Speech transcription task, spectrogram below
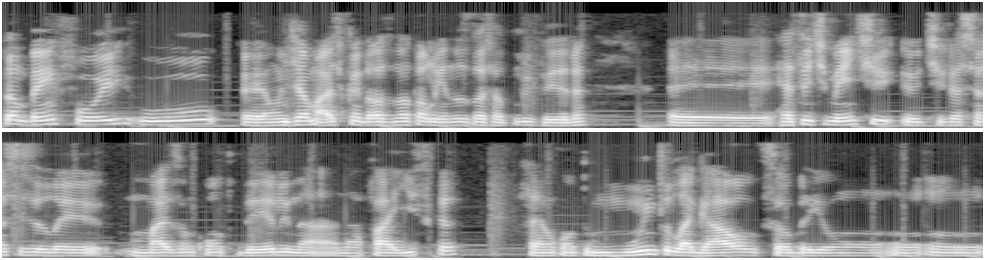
também foi o é, Um Dia Mágico em Doses Natalinas da J. Oliveira. É, recentemente eu tive a chance de ler mais um conto dele na, na Faísca. Saiu um conto muito legal sobre um, um, um,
